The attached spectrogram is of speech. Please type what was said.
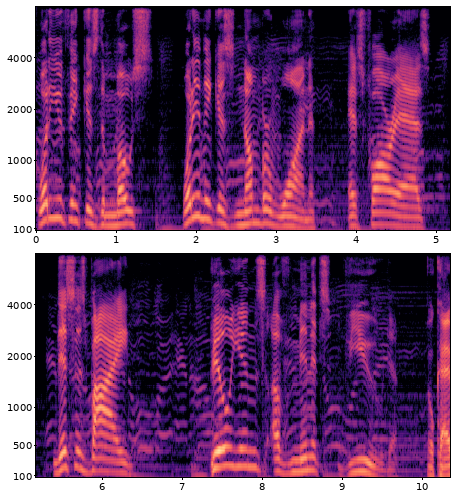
What do you think is the most? What do you think is number one as far as this is by billions of minutes viewed? Okay.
